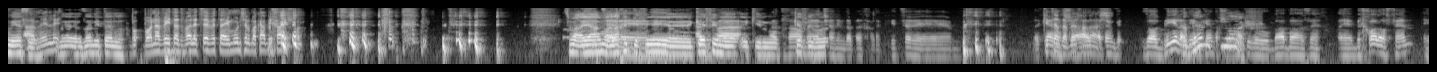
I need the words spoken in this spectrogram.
מ-10. תאמין לי. זה זה אני אתן לו. ב- בוא נביא את אדווה לצוות האימון של מכבי חיפה. תשמע, היה קיצר, מהלך אה, התקפי אה, כיפי, מאוד, כאילו, כיף אומרת לראות. שאני מדבר חלק. קיצר, אה, כן, קיצר, דבר חלש. זה עוד בלי ילדים, כן, תחשבו חלש. כאילו, בא בזה. אה, בכל אופן, אה,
